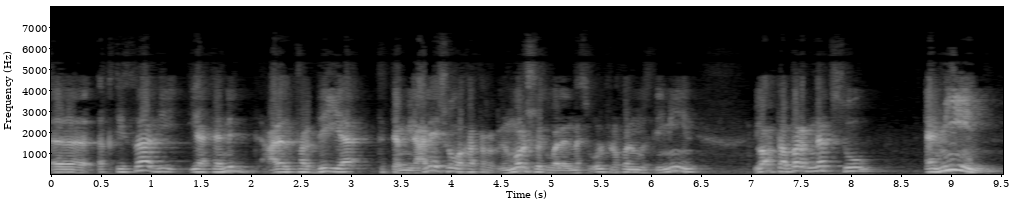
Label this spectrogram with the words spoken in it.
اقتصادي يعتمد على الفردية في التمويل. علاش هو خاطر المرشد ولا المسؤول في الإخوان المسلمين يعتبر نفسه أمين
